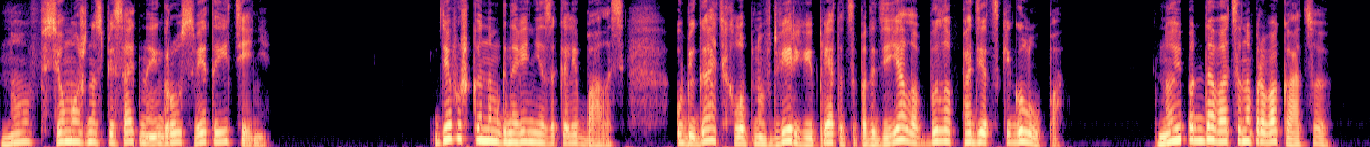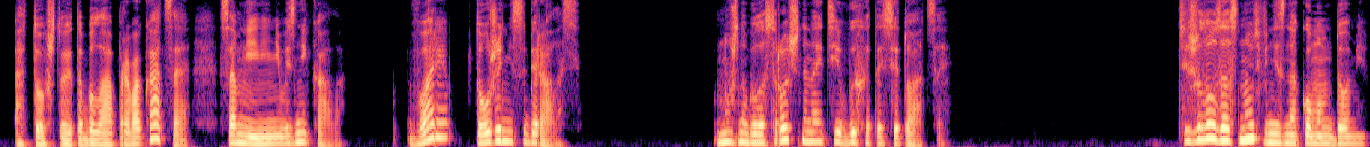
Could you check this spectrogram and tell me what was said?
Но все можно списать на игру света и тени. Девушка на мгновение заколебалась. Убегать, хлопнув дверью и прятаться под одеяло было по-детски глупо. Но и поддаваться на провокацию. А то, что это была провокация, сомнений не возникало. Варя тоже не собиралась. Нужно было срочно найти выход из ситуации. Тяжело заснуть в незнакомом доме,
